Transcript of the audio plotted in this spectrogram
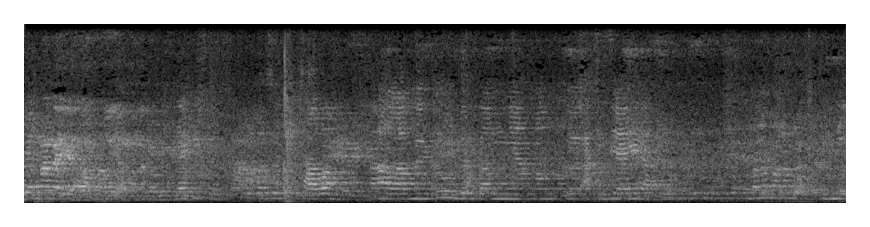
yang mana ya? Lampu ya? yang itu ya? Gitu pas untuk salam nah lama itu gerbangnya mau ke Aceh Jaya. Malam-malam ini.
